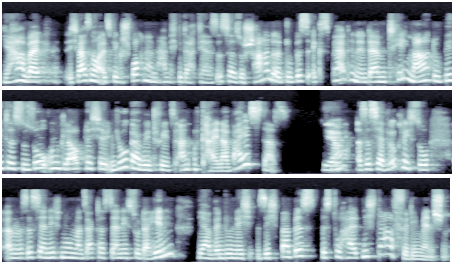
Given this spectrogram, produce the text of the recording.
Ja, weil ich weiß noch, als wir gesprochen haben, habe ich gedacht, ja, das ist ja so schade. Du bist Expertin in deinem Thema, du bietest so unglaubliche Yoga-Retreats an und keiner weiß das. Ja. Das ist ja wirklich so. Ähm, es ist ja nicht nur, man sagt das ja nicht so dahin. Ja, wenn du nicht sichtbar bist, bist du halt nicht da für die Menschen.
